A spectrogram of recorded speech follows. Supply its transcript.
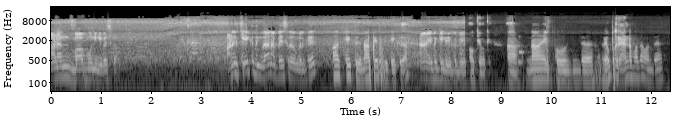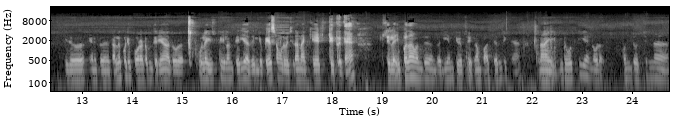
ஆனந்த் பாபு நீங்க பேசலாம். ஆனந்த் கேக்குதுங்களா? நான் பேசுறது உங்களுக்கு? ஆ கேக்குது. நான் பேசுறது கேக்குதா? ஆ இப்ப கேக்குது இப்ப கேக்குது. ஓகே ஓகே. ஆ நான் இப்போ இந்த ரொம்ப ரேண்டமா தான் வந்தேன். இது எனக்கு கள்ளக்குடி போராட்டம் தெரியும். அதோட உள்ள ஹிஸ்டரி எல்லாம் தெரியாது. இங்க பேசுறவங்களை வச்சு தான் நான் கேட்டுட்டு இருக்கேன். சில இப்பதான் வந்து அந்த டிஎம்கே வெப்சைட் எல்லாம் பார்த்து தெரிஞ்சுக்கிட்டேன். நான் இதை ஒட்டி என்னோட கொஞ்சம் சின்ன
